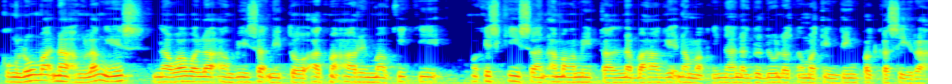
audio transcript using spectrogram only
Kung luma na ang langis, nawawala ang bisa nito at maaring makiki, makiskisan ang mga metal na bahagi ng makina nagdudulot ng matinding pagkasira.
